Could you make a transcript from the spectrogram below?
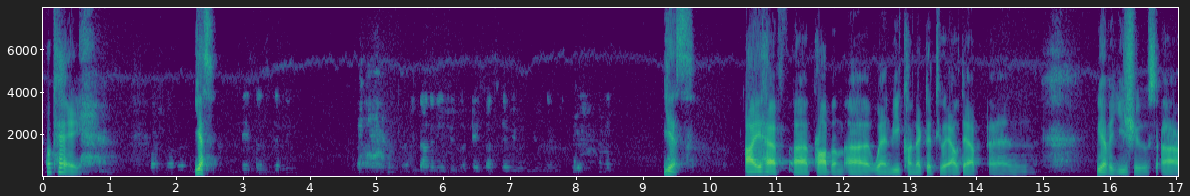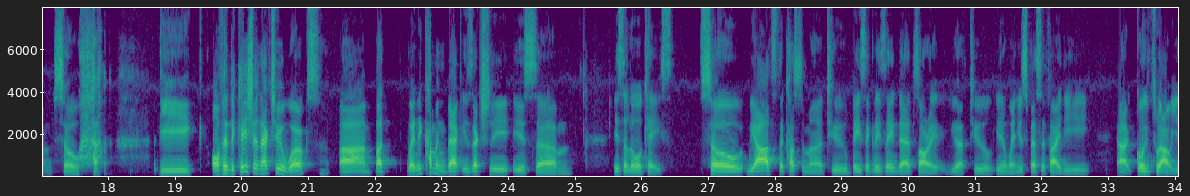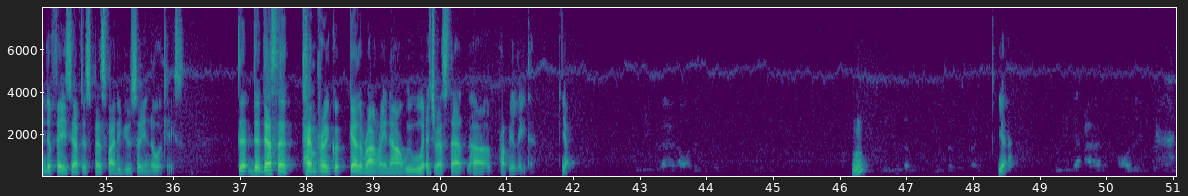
Okay. Yes. Yes, I have a problem uh, when we connected to LDAP and we have issues. Um, so the authentication actually works, um, but when it coming back is actually is um, is a lowercase. So we asked the customer to basically saying that sorry, you have to you know when you specify the uh, going through our interface, you have to specify the user in lowercase. The, the, that's the temporary get around right now. We will address that uh, probably later. Yeah. Hmm? Yeah.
